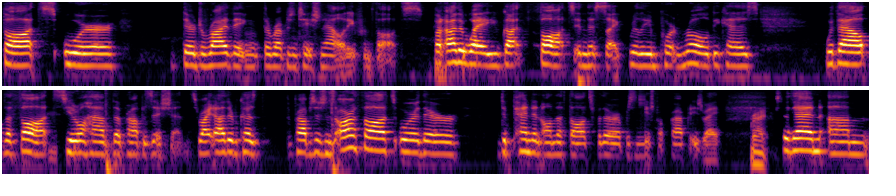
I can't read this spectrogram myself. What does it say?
thoughts or they're deriving the representationality from thoughts. But either way, you've got thoughts in this like really important role because without the thoughts, you don't have the propositions, right? Either because the propositions are thoughts or they're dependent on the thoughts for their representational properties, right? Right. So then, um,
